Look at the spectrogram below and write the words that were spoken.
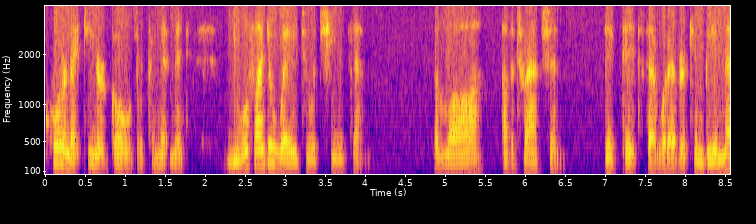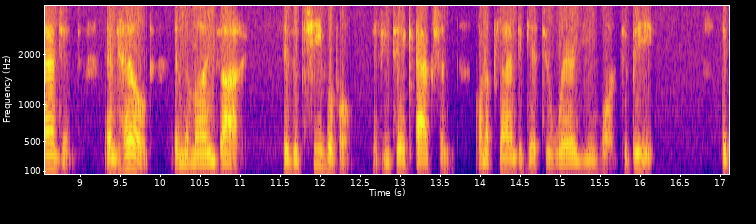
correlate to your goals or commitment, you will find a way to achieve them. The law of attraction dictates that whatever can be imagined and held in the mind's eye is achievable if you take action on a plan to get to where you want to be. The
